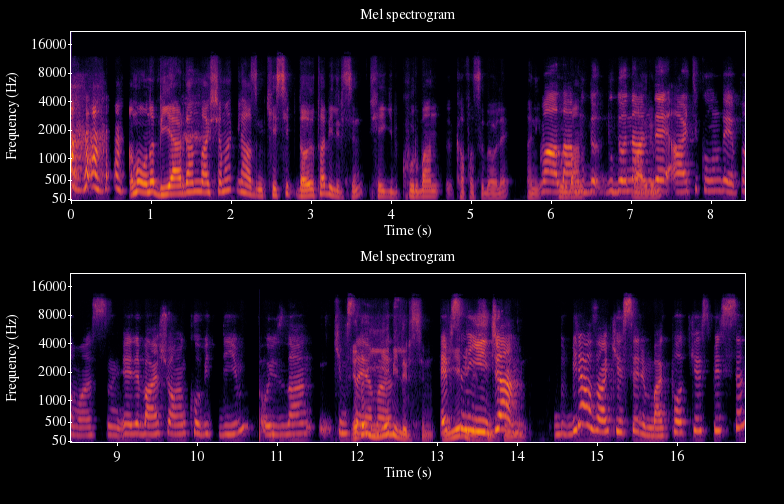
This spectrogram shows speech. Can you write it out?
Ama ona bir yerden başlamak lazım. Kesip dağıtabilirsin. Şey gibi kurban kafası böyle. Hani Vallahi bu, bu dönemde bayramı. artık onu da yapamazsın. Hele ben şu an Covid'liyim. O yüzden kimse ya da yemez. yiyebilirsin. Hepsini Yiyebilirsin yiyeceğim. kendin. Birazdan keserim bak. Podcast bitsin.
